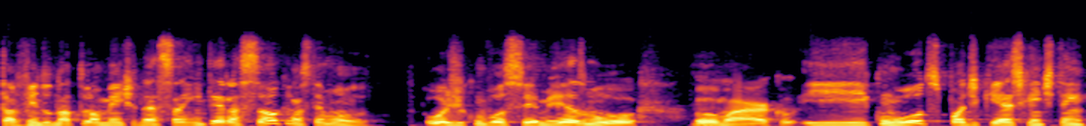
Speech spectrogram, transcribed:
tá vindo naturalmente nessa interação que nós temos hoje com você mesmo, uhum. Marco, e com outros podcasts que a gente tem,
